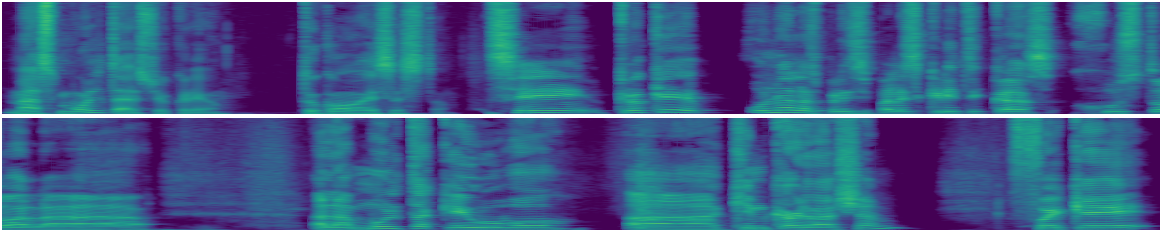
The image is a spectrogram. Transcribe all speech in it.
más multas, yo creo. ¿Tú cómo ves esto? Sí, creo que una de las principales críticas justo a la, a la multa que hubo a Kim Kardashian fue que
